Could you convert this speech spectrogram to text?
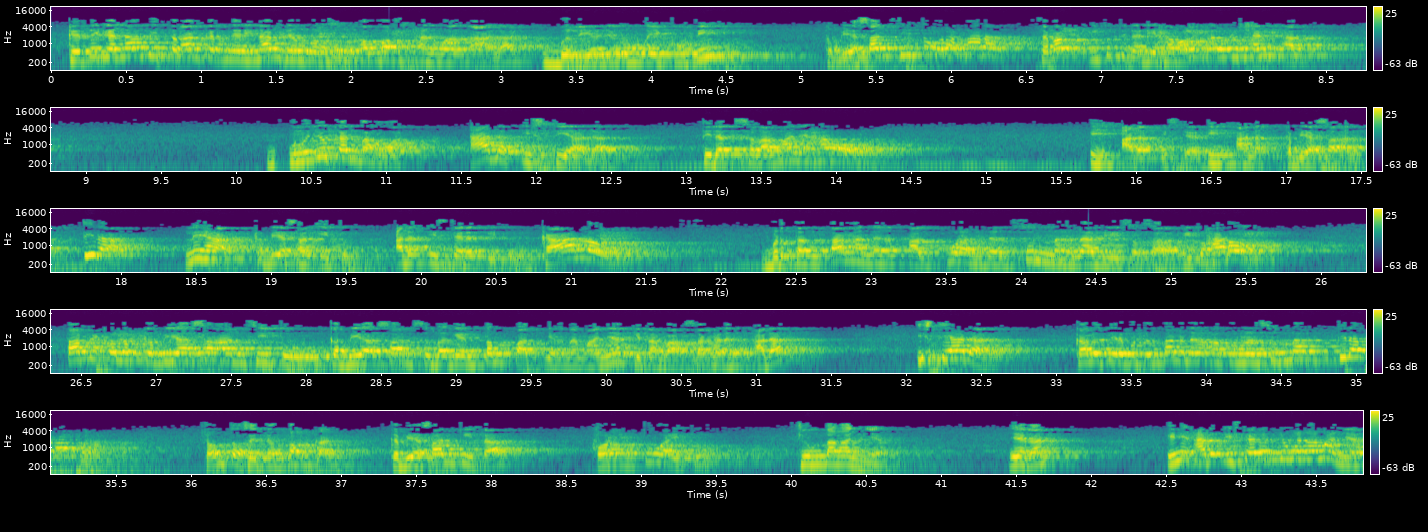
Ketika Nabi terangkat menjadi Nabi dan Rasul Allah Subhanahu wa taala, beliau juga mengikuti kebiasaan situ orang Arab. Sebab itu tidak dihalalkan oleh syariat. Menunjukkan bahwa adat istiadat tidak selamanya haram. I adat istiadat, i adat kebiasaan. Tidak. Lihat kebiasaan itu, adat istiadat itu. Kalau bertentangan dengan Al-Quran dan Sunnah Nabi SAW itu haram. Tapi kalau kebiasaan situ, kebiasaan sebagian tempat yang namanya kita bahasakan dengan adat istiadat. Kalau tidak bertentangan dengan Al-Quran Sunnah, tidak apa-apa. Contoh saya contohkan, kebiasaan kita orang tua itu cium tangannya, ya kan? Ini adat istiadat juga namanya.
